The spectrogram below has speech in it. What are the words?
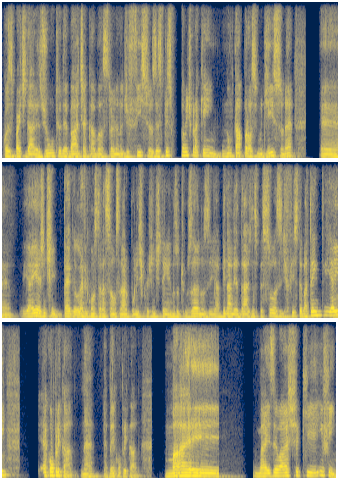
coisas partidárias junto e o debate acaba se tornando difícil, às vezes, principalmente para quem não está próximo disso, né? É, e aí a gente pega, leva em consideração o cenário político que a gente tem nos últimos anos e a binariedade das pessoas, é difícil debater, e aí é complicado, né? É bem complicado. Mas, mas eu acho que, enfim,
